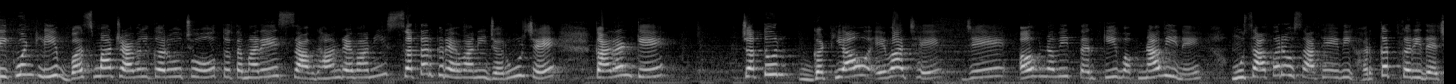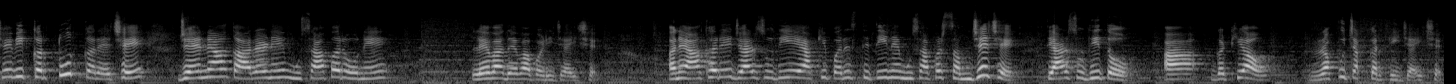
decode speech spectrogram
ફ્રીક્વન્ટલી બસમાં ટ્રાવેલ કરો છો, તો તમારે સાવધાન રહેવાની, સતર્ક રહેવાની જરૂર છે. કારણ કે ચતુર ગઠિયાઓ એવા છે જે અવનવી તરકીબ અપનાવીને મુસાફરો સાથે એવી હરકત કરી દે છે, એવી કરતૂત કરે છે, જેના કારણે મુસાફરોને લેવા દેવા પડી જાય છે. અને આખરે જ્યાર સુધી એ આખી પરિસ્થિતિને મુસાફર સમજે છે, ત્યાર સુધી તો આ ગઠિયાઓ રફુ ચક્કર થઈ જાય છે.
